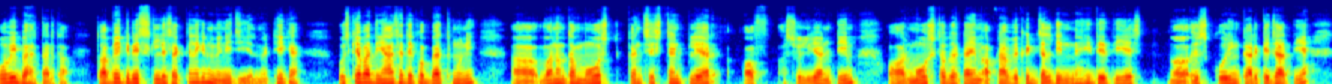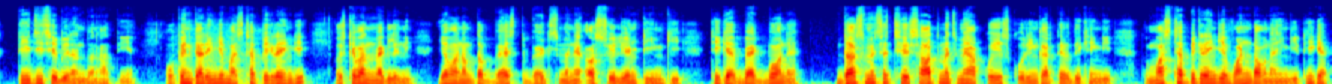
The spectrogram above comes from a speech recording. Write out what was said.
वो भी बेहतर था। तो आप एक रिस्क ले सकते हैं लेकिन मिनी जीएल में, ठीक है? उसके बाद यहाँ से देखो Beth Mooney one of the most consistent player of Australian team और मोस्ट ऑफ़ द टाइम अपना विकेट जल्दी नहीं देती है स्कोरिंग करके जाती हैं, तेज़ी से भी रन बनाती हैं। ओपन करेंगी मस्ट पिक रहेंगी, उसके बाद मैगलिनिंग यह one of the best batsman है ऑस्ट्रेलियन टीम की, ठीक है बैकबोन है। दस में से छः, सात मैच में आपको ये स्कोरिंग करते हुए दिखेंगी। तो मस्ट पिक रहेंगी वन डाउन आएँगी, ठीक है?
